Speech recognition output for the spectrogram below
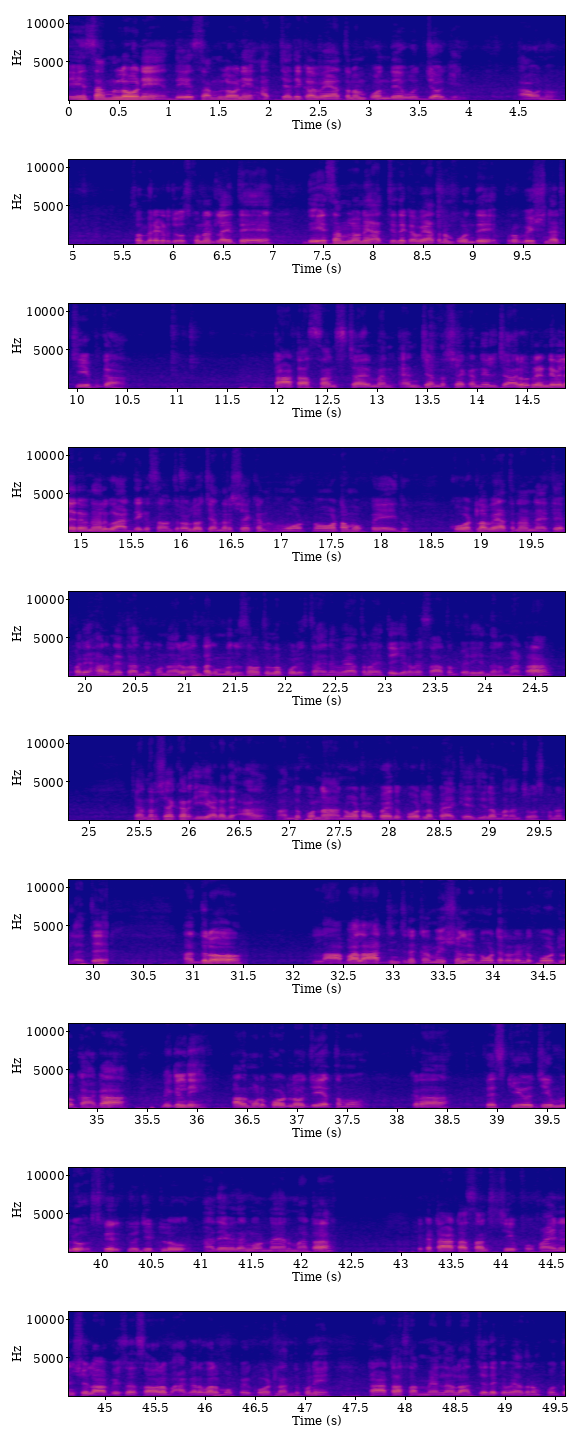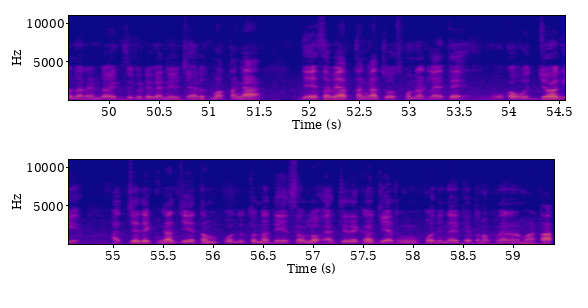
దేశంలోనే దేశంలోనే అత్యధిక వేతనం పొందే ఉద్యోగి. అవును. సో మీరు ఇక్కడ చూసుకున్నట్లయితే దేశంలోనే అత్యధిక వేతనం పొందే ప్రొఫెషనల్ చీఫ్గా Tata Sons chairman N. Chandrasekhar నిలిచారు. రెండు వేల ఇరవై నాలుగు ఆర్థిక సంవత్సరంలో చంద్రశేఖర్ నూ- నూట ముప్పై ఐదు కోట్ల వేతనాన్ని అయితే పరిహారాన్ని అయితే అందుకున్నారు. అంతకు ముందు సంవత్సరంలో పోలిస్తే ఆయన వేతనం అయితే ఇరవై శాతం పెరిగిందనమాట చంద్రశేఖర్ ఈ ఏడాది అందుకున్న నూట ముప్పై ఐదు కోట్ల ప్యాకేజీలో మనం చూసుకున్నట్లయితే అందులో లాభాలు ఆర్జించిన కమిషన్లు నూట ఇరవై రెండు కోట్లు కాగా మిగిలిన పదమూడు కోట్లు జీతము. ఇక్కడ ఫెస్క్యూ జిమ్లు స్పెర్క్యూజిట్లు అదేవిధంగా ఉన్నాయన్నమాట. ఇక Tata Sons chief financial officer Saurabh Agarwal ముప్పై కోట్లు అందుకుని టాటా సమ్మేళనంలో అత్యధిక వేతనం పొందుతున్న రెండో ఎగ్జిక్యూటివ్గా నిలిచారు. మొత్తంగా దేశవ్యాప్తంగా చూసుకున్నట్లయితే ఒక ఉద్యోగి అత్యధికంగా జీతం పొందుతున్న దేశంలో అత్యధిక జీతం పొందింది అయితే ఇతను ఒకనేనమాట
